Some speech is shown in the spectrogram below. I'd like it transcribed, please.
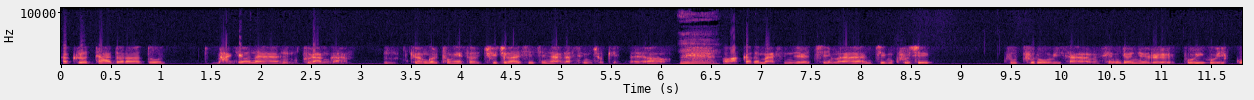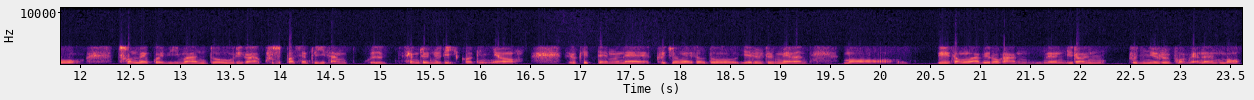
아, 그렇다 하더라도 막연한 불안감 음, 그런 걸 통해서 주저하시지는 않았으면 좋겠어요. 네. 어, 아까도 말씀드렸지만 지금 99% 이상 생존율을 보이고 있고 1,500건 미만도 우리가 90% 이상 생존율이 있거든요. 그렇기 때문에 그 중에서도 예를 들면 뭐 뇌성마비로 가는 이런 분율을 보면은 뭐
